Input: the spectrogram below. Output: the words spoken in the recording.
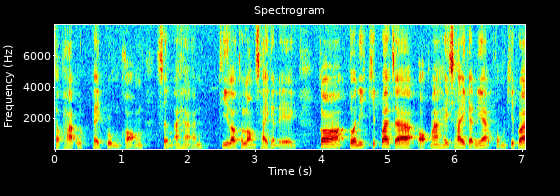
สภาอุดในกลุ่มของเสริมอาหาร ที่เราทดลองใช้กันเอง ก็ตัวนี้คิดว่าจะออกมาให้ใช้กันเนี่ยผมคิดว่า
